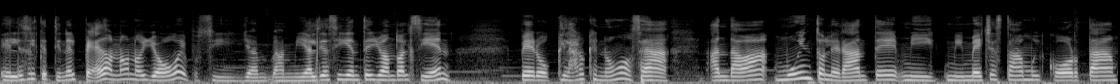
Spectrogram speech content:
él es el que tiene el pedo, ¿no? No yo, güey. Pues si ya a mí al día siguiente yo ando al 100. Pero claro que no, o sea, andaba muy intolerante, mi, mi mecha estaba muy corta,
